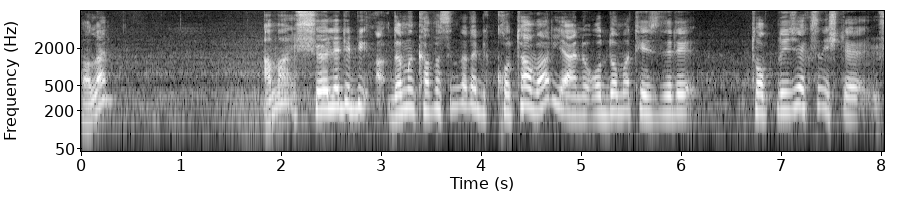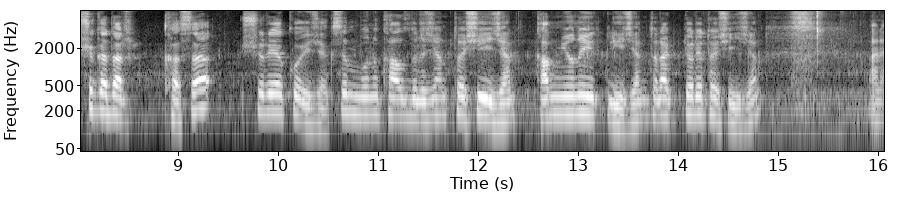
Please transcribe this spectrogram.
falan. Ama şöyle de bir adamın kafasında da bir kota var. Yani o domatesleri toplayacaksın. İşte şu kadar kasa şuraya koyacaksın. Bunu kaldıracaksın, taşıyacaksın. Kamyona yükleyeceksin, traktöre taşıyacaksın. Hani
